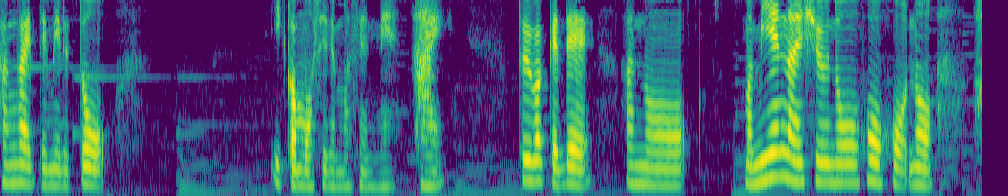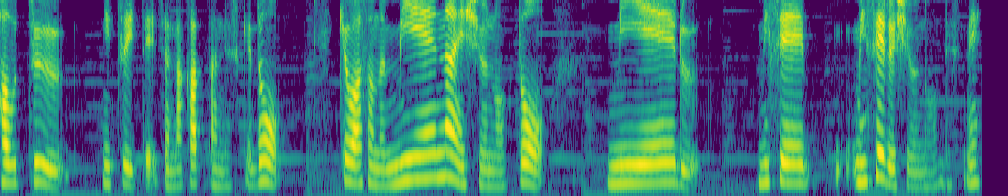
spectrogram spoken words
考えてみるといいかもしれませんね。はい。というわけであのまあ、見えない収納方法の How to についてじゃなかったんですけど今日はその見えない収納と見える見せ見せる収納ですね。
